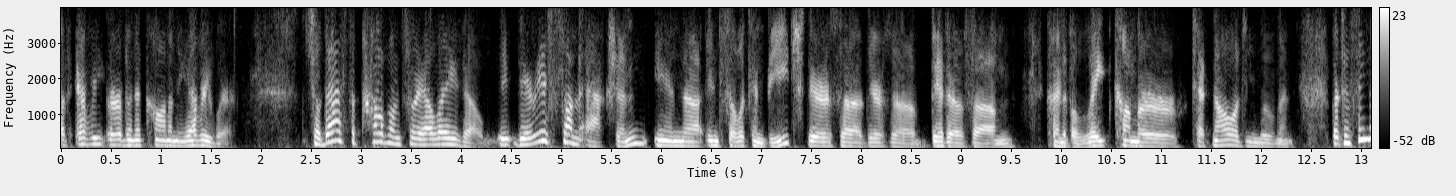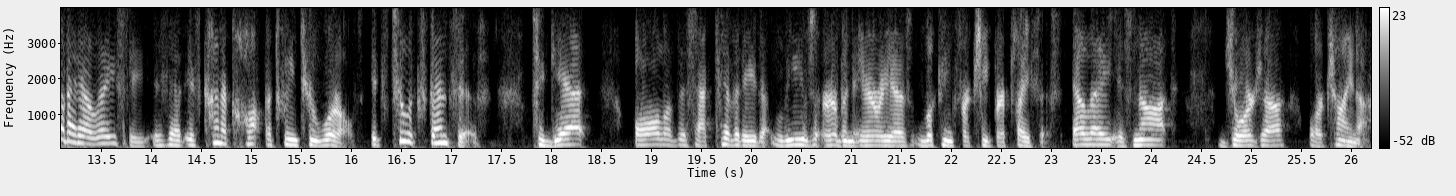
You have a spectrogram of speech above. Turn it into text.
of every urban economy everywhere. So that's the problem for LA, though. It, there is some action in uh, in Silicon Beach. There's a, there's a bit of um, kind of a latecomer technology movement. But the thing about LA, see, is that it's kind of caught between two worlds. It's too expensive to get all of this activity that leaves urban areas looking for cheaper places. LA is not Georgia or China.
